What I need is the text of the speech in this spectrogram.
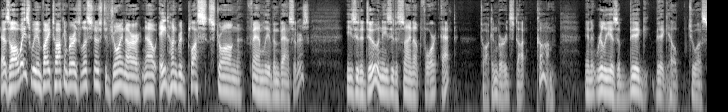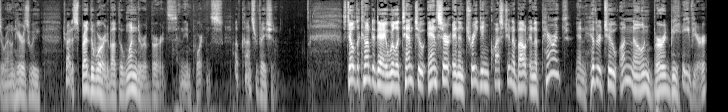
As always, we invite Talking Birds listeners to join our now 800 plus strong family of ambassadors. Easy to do and easy to sign up for at talkingbirds.com. And it really is a big, big help to us around here as we try to spread the word about the wonder of birds and the importance of conservation. Still to come today, we'll attempt to answer an intriguing question about an apparent and hitherto unknown bird behavior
